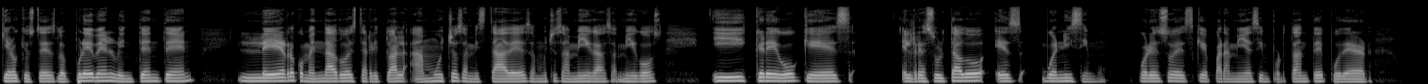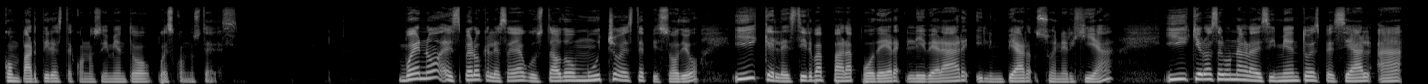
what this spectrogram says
Quiero que ustedes lo prueben, lo intenten. Le he recomendado este ritual a muchas amistades, a muchas amigas, amigos y creo que es el resultado es buenísimo. Por eso es que para mí es importante poder compartir este conocimiento pues con ustedes. Bueno, espero que les haya gustado mucho este episodio y que les sirva para poder liberar y limpiar su energía. Y quiero hacer un agradecimiento especial a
